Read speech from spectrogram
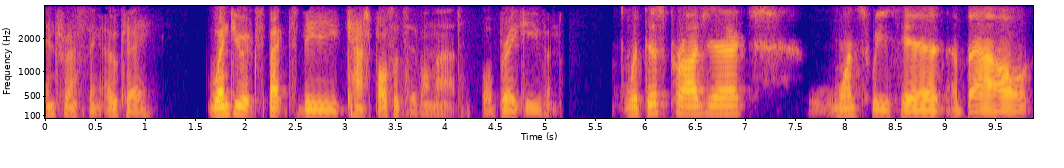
Interesting. Okay. When do you expect to be cash positive on that or break even? With this project, once we hit about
